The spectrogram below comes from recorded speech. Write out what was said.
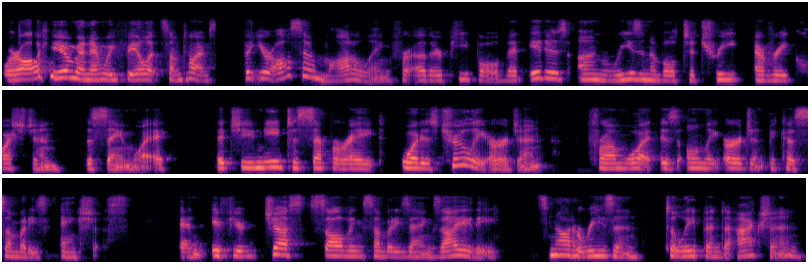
We're all human and we feel it sometimes. But you're also modeling for other people that it is unreasonable to treat every question the same way, that you need to separate what is truly urgent from what is only urgent because somebody's anxious. And if you're just solving somebody's anxiety, it's not a reason to leap into action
